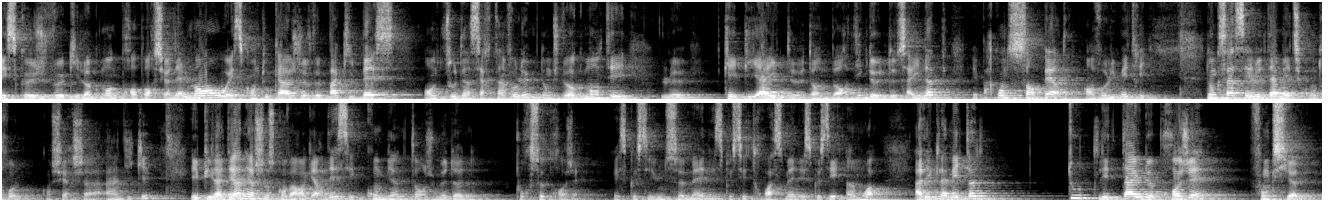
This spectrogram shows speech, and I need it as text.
Est-ce que je veux qu'il augmente proportionnellement ou est-ce qu'en tout cas, je ne veux pas qu'il baisse en dessous d'un certain volume? Donc, je vais augmenter le KPI d'onboarding, de, de sign-up, mais par contre, sans perdre en volumétrie. Donc ça, c'est le damage control qu'on cherche à, à, indiquer. Et puis la dernière chose qu'on va regarder, c'est combien de temps je me donne pour ce projet. Est-ce que c'est une semaine? Est-ce que c'est trois semaines? Est-ce que c'est un mois? Avec la méthode, toutes les tailles de projet fonctionnent.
